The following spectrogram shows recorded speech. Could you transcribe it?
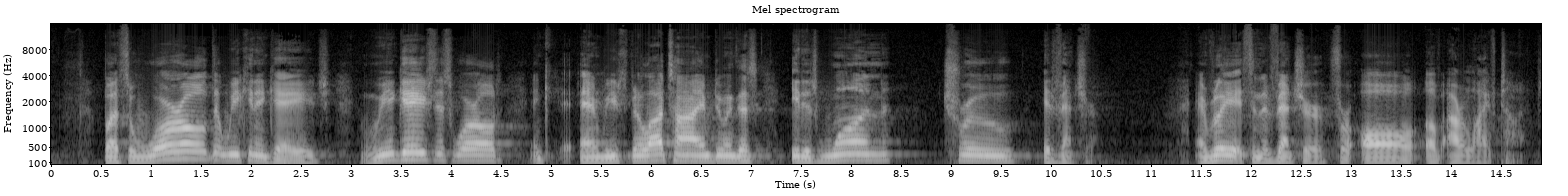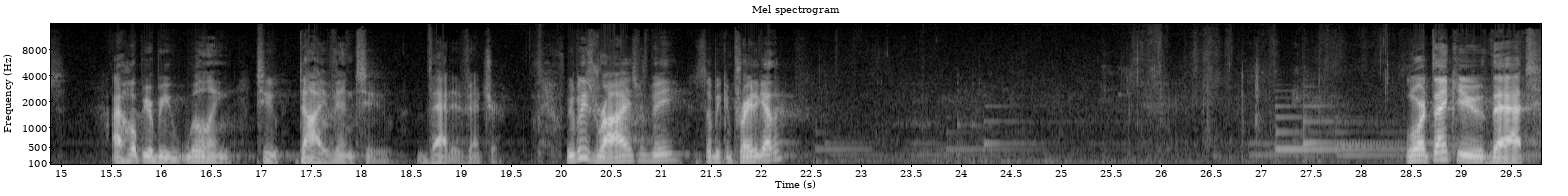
but it's a world that we can engage. When we engage this world, and, and we spend a lot of time doing this, it is one true adventure. And really, it's an adventure for all of our lifetimes. I hope you'll be willing to dive into that adventure. Will you please rise with me so we can pray together? Lord, thank you that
